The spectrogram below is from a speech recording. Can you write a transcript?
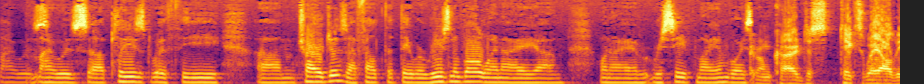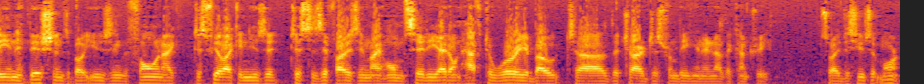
I was I was uh, pleased with the um, charges. I felt that they were reasonable when I um, when I received my invoice. Brightroam card just takes away all the inhibitions about using the phone. I just feel I can use it just as if I was in my home city. I don't have to worry about uh, the charges from being in another country, so I just use it more.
